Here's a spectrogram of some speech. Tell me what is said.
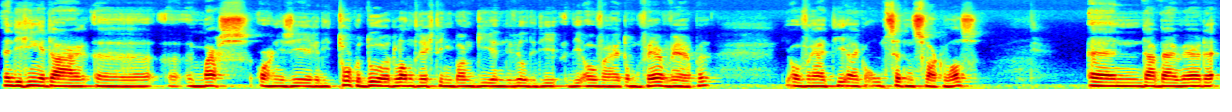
En die gingen daar een mars organiseren. Die trokken door het land richting Bangui en die wilden die, die overheid omverwerpen. Die overheid die eigenlijk ontzettend zwak was. En daarbij werden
